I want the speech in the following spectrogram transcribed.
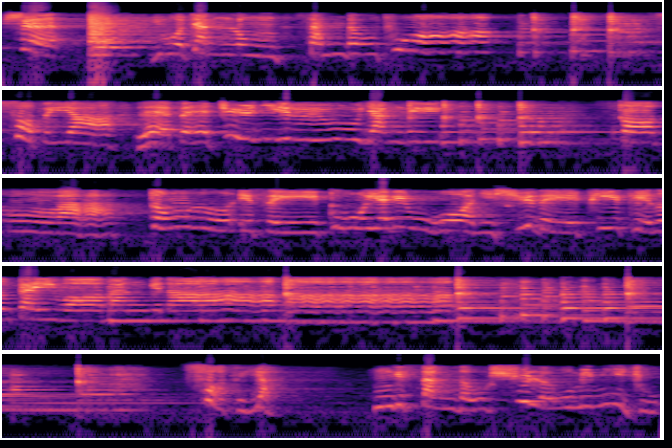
是岳金龙三头拖。杀贼呀，来拜举你路养的。少姑啊，终是一岁过夜的我，你须得撇开是给我们的呐。少子呀，你的山头血了我们米族，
